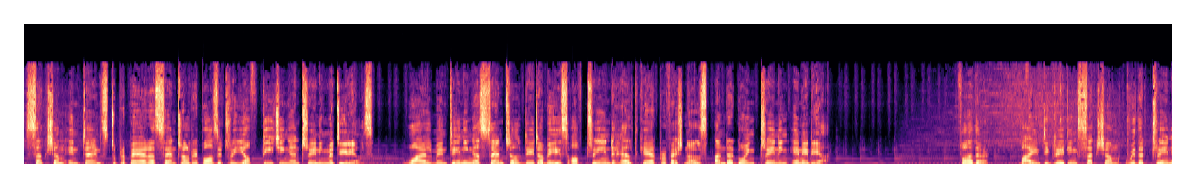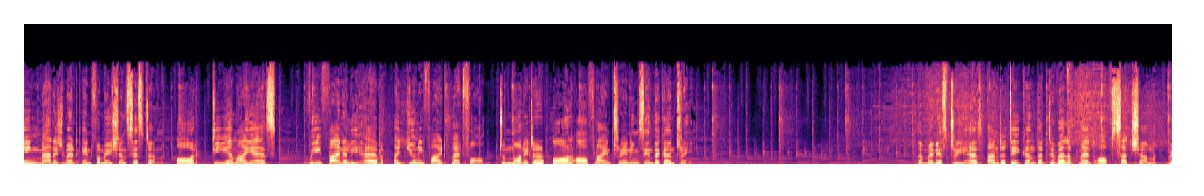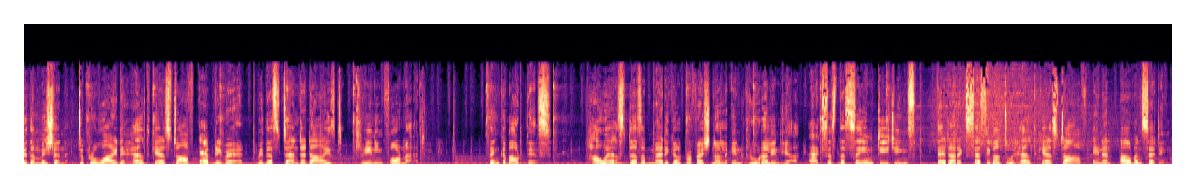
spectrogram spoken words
Saksham intends to prepare a central repository of teaching and training materials while maintaining a central database of trained healthcare professionals undergoing training in India. Further, by integrating Saksham with a Training Management Information System or TMIS, we finally have a unified platform to monitor all offline trainings in the country. The ministry has undertaken the development of Saksham with a mission to provide healthcare staff everywhere with a standardized training format. Think about this. How else does a medical professional in rural India access the same teachings that are accessible to healthcare staff in an urban setting?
